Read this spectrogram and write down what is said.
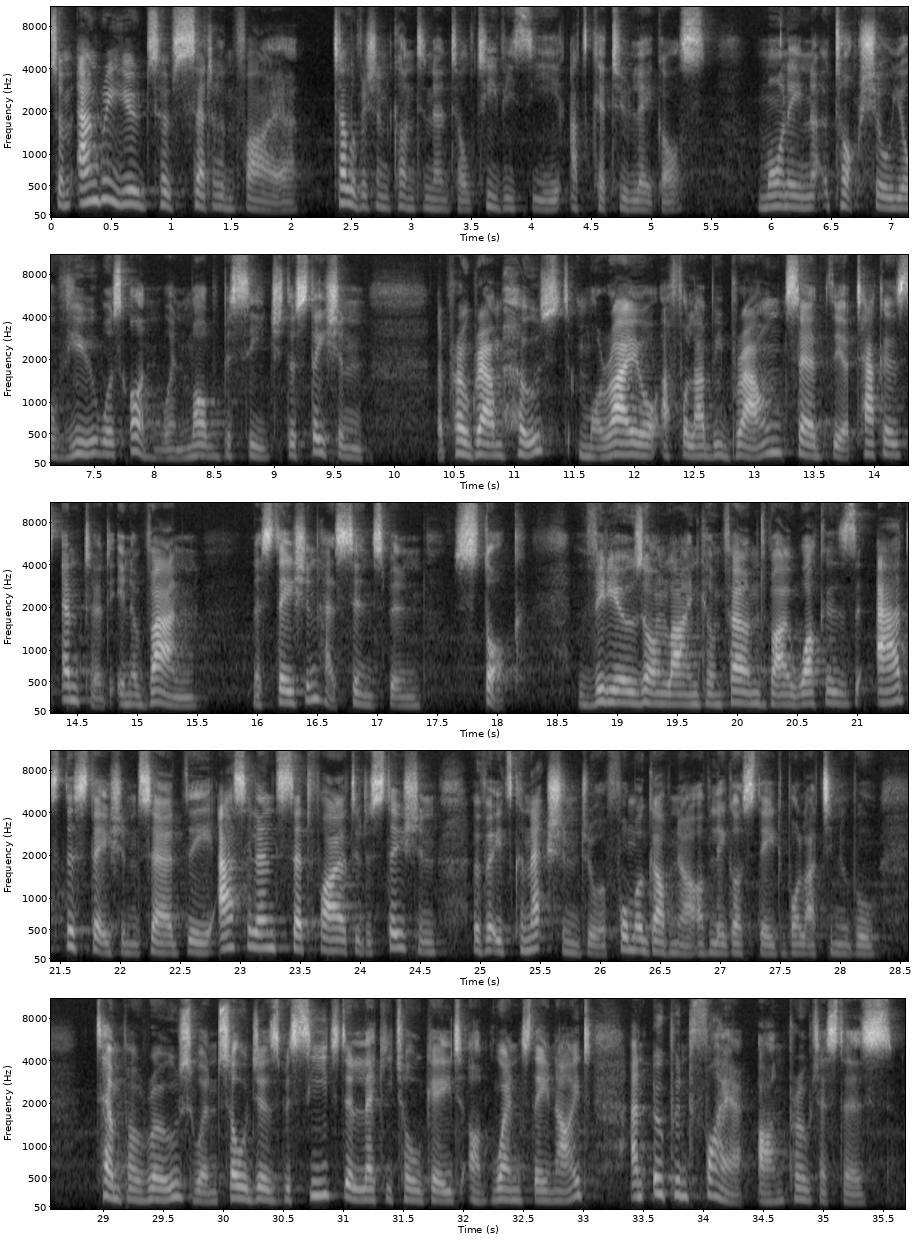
Some angry youths have set on fire Television Continental TVC at Ketu, Lagos. Morning talk show Your View was on when mob besieged the station. The program host, Morayo Afolabi Brown, said the attackers entered in a van. The station has since been stuck. Videos online confirmed by workers at the station said the assailants set fire to the station over its connection to a former governor of Lagos State, Bola Tinubu. Temper rose when soldiers besieged the Lekki toll gate on Wednesday night and opened fire on protesters.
